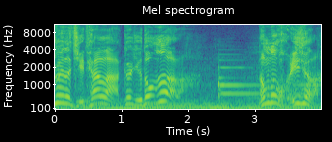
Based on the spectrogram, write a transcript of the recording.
追了几天了，哥几个都饿了，能不能回去了？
